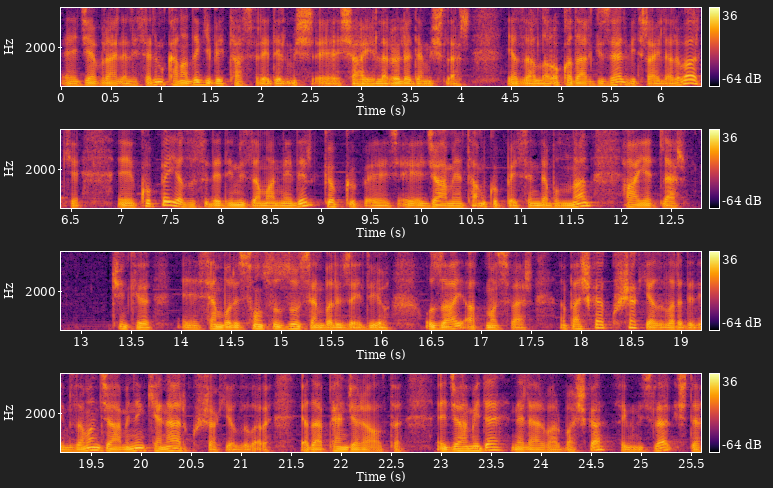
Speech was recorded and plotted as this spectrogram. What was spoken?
E, Cebrail Aleyhisselam kanadı gibi tasvir edilmiş e, şairler öyle demişler. Yazarlar o kadar güzel vitrayları var ki. E, kubbe yazısı dediğimiz zaman nedir? Gök kubbe, e, caminin tam kubbesinde bulunan ayetler. Çünkü e, sembolü sonsuzluğu sembolize ediyor. Uzay, atmosfer. Başka kuşak yazıları dediğim zaman caminin kenar kuşak yazıları ya da pencere altı. E, camide neler var başka sevgiliciler? İşte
